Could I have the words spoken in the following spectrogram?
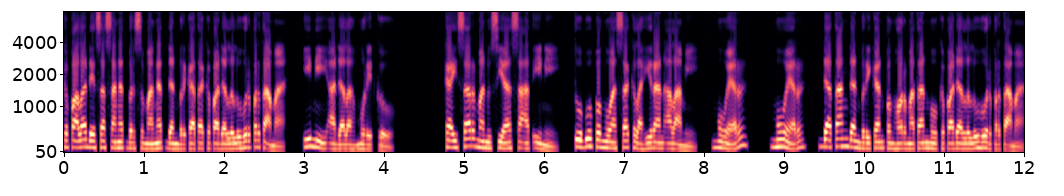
Kepala desa sangat bersemangat dan berkata kepada leluhur pertama, ini adalah muridku. Kaisar manusia saat ini, tubuh penguasa kelahiran alami. Muer, Muer, datang dan berikan penghormatanmu kepada leluhur pertama.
